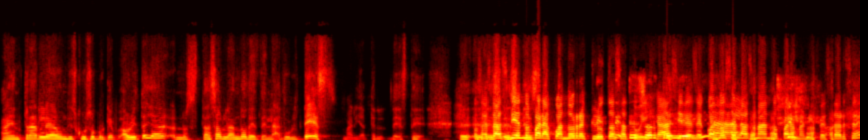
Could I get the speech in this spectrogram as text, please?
A entrarle a un discurso, porque ahorita ya nos estás hablando desde la adultez, María, de este. Eh, o sea, estás es, viendo es, para cuándo reclutas a tu hija y desde cuándo se las mando para manifestarse.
